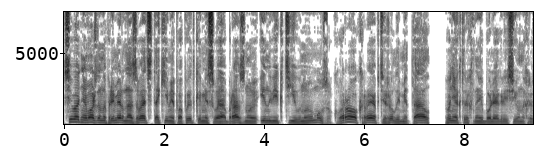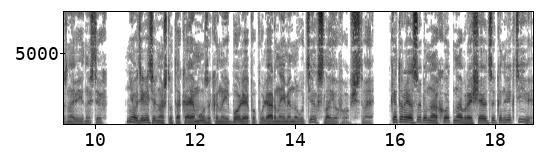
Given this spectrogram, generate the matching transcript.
Сегодня можно, например, назвать такими попытками своеобразную инвективную музыку. Рок, рэп, тяжелый металл, в некоторых наиболее агрессивных разновидностях. Неудивительно, что такая музыка наиболее популярна именно у тех слоев общества, которые особенно охотно обращаются к инвективе.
